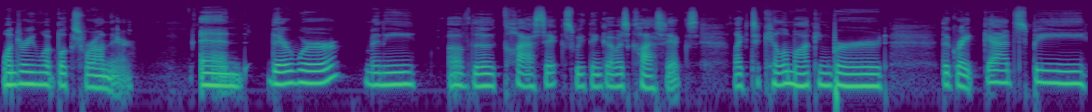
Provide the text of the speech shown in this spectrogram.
wondering what books were on there. And there were many of the classics we think of as classics, like To Kill a Mockingbird, the Great Gatsby,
